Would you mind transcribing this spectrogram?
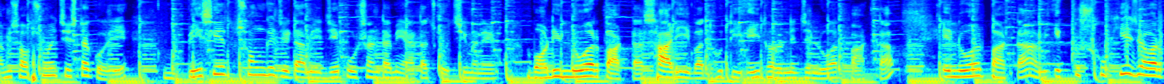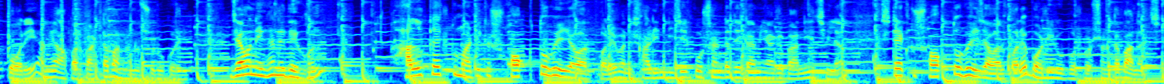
আমি সবসময় চেষ্টা করি বেসের সঙ্গে যেটা আমি, যে পোর্শনটা আমি অ্যাটাচ করছি মানে বডির লোয়ার পার্টটা শাড়ি বা ধুতি, এই ধরনের যে লোয়ার পার্টটা এই লোয়ার পার্টটা আমি একটু শুকিয়ে যাওয়ার পরে আমি আপার পার্টটা বানানো শুরু করি। যেমন এখানে দেখুন হালকা একটু মাটিটা শক্ত হয়ে যাওয়ার পরে মানে শাড়ির নিচের পোর্শনটা যেটা আমি আগে বানিয়েছিলাম, সেটা একটু শক্ত হয়ে যাওয়ার পরে বডির উপর পোর্শনটা বানাচ্ছি।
